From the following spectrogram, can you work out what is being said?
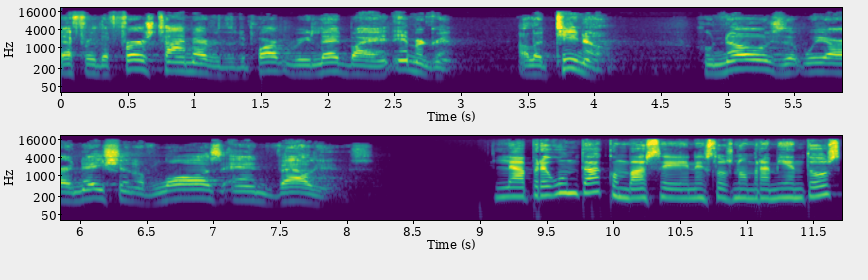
that for the first time ever, the department will be led by an immigrant, a Latino, who knows that we are a nation of laws and values. La pregunta, con base en estos nombramientos,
